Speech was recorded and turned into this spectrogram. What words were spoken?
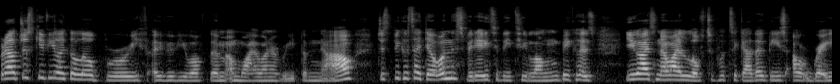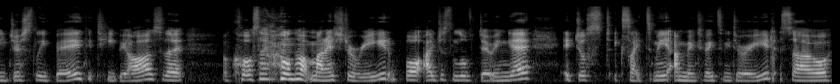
But I'll just give you like a little brief overview of them and why I want to read them now. Just because I don't want this video to be too long because you guys know I love to put together these outrageously big TBRs that of course I will not manage to read but I just love doing it. It just excites me and motivates me to read. So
